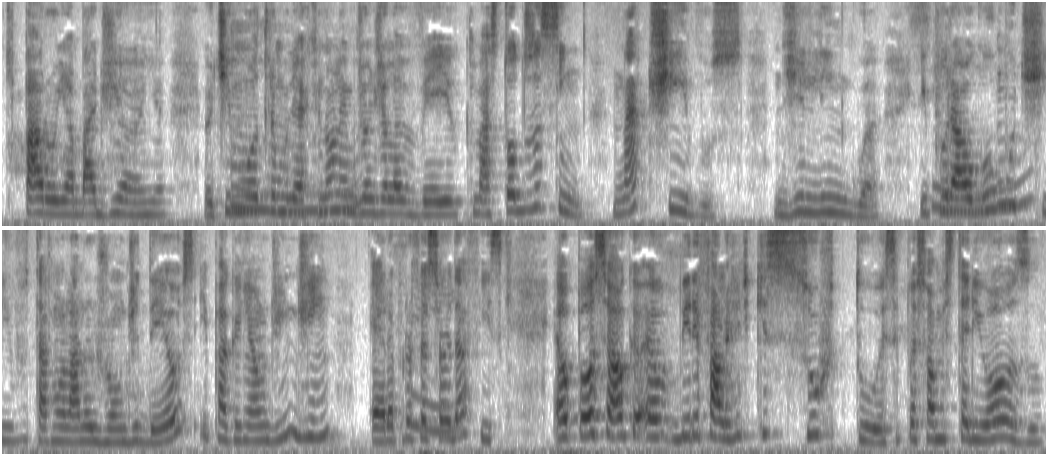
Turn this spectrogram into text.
que parou em Abadianha. Eu tive uma outra mulher que não lembro de onde ela veio, mas todos assim, nativos de língua. E por Sim. algum motivo estavam lá no João de Deus e pra ganhar um din-din era professor da FISC. É o pessoal que eu, eu viro e falo, gente, que surto, esse pessoal misterioso,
